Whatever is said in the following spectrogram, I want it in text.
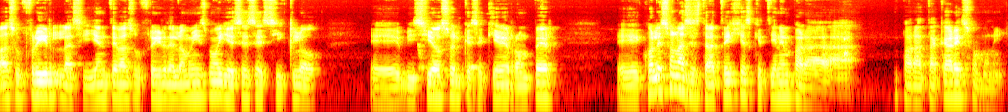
va a sufrir, la siguiente va a sufrir de lo mismo y es ese ciclo vicioso el que se quiere romper. ¿Cuáles son las estrategias que tienen para, para atacar eso, Moni?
